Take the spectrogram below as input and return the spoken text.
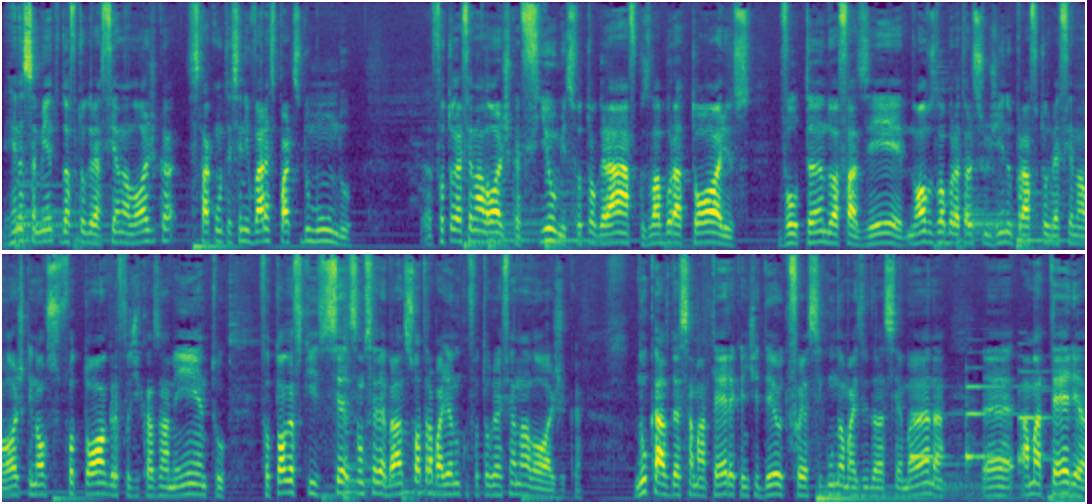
O renascimento da fotografia analógica está acontecendo em várias partes do mundo. Fotografia analógica, filmes fotográficos, laboratórios voltando a fazer, novos laboratórios surgindo para a fotografia analógica e novos fotógrafos de casamento, fotógrafos que são celebrados só trabalhando com fotografia analógica. No caso dessa matéria que a gente deu, que foi a segunda mais lida da semana, é, a matéria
